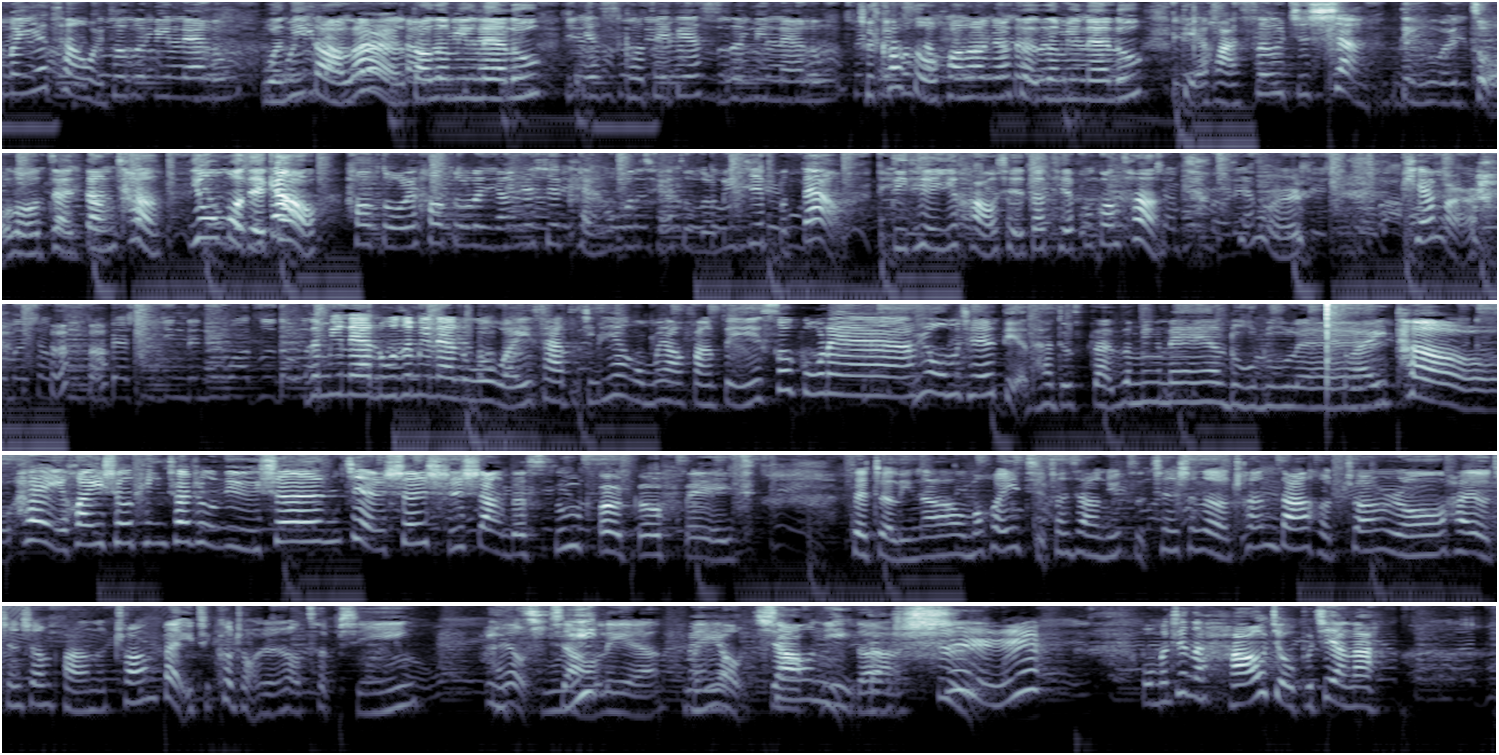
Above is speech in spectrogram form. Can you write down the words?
听我们演唱会走人民南路。问你到哪儿？到人民南路。ES 口这边是人民南路。吹口哨黄老娘在人民南路，电话手机响，定位坐落在当场，有没得搞？好多的好多的娘娘些看我们穿着都理解不到。地铁一号线到天府广场，偏门儿，偏门儿。人民南路，人民南路，为啥子今天我们要放这首歌呢因？为我们今天电台就是在人民南路路的。对头，嘿，欢迎收听专注女生健身时尚的 Super Girl Fit。在这里呢，我们会一起分享女子健身的穿搭和妆容，还有健身房的装备以及各种人肉测评，还有教练没有教你的事。事。我们真的好久不见了，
